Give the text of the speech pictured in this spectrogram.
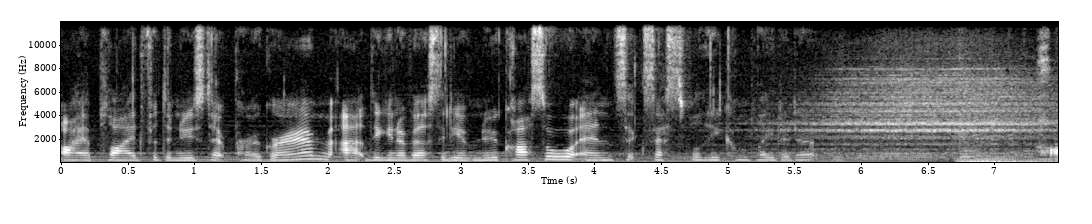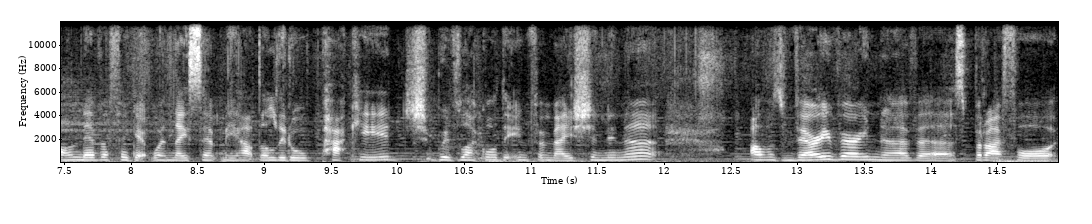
I applied for the Newstep program at the University of Newcastle and successfully completed it. I'll never forget when they sent me out the little package with like all the information in it. I was very, very nervous, but I thought,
